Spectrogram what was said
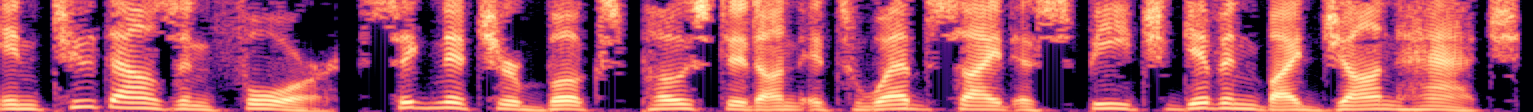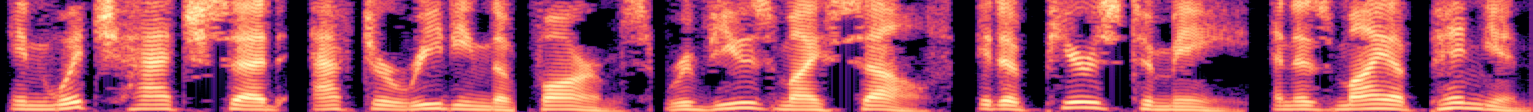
In 2004, Signature Books posted on its website a speech given by John Hatch, in which Hatch said, after reading the Farms reviews myself, it appears to me, and is my opinion,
